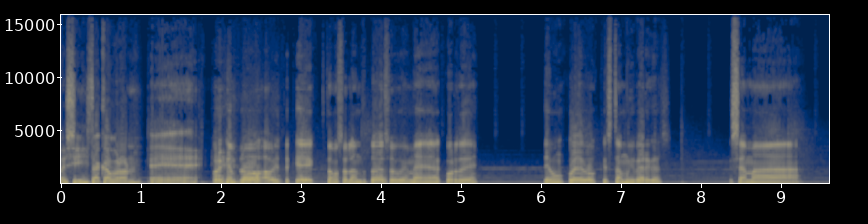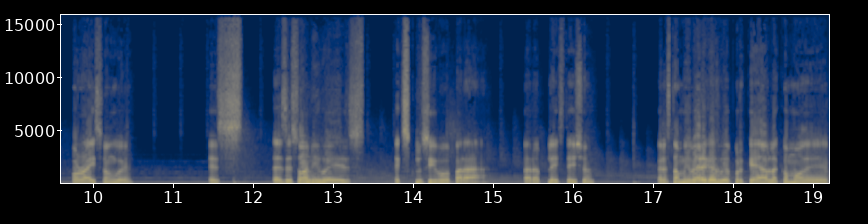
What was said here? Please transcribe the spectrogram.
Pues sí, está cabrón. Eh, Por ejemplo, ahorita que estamos hablando de todo eso, güey, me acordé de un juego que está muy vergas. Que se llama Horizon, güey. Es, es de Sony, güey. Es exclusivo para, para PlayStation. Pero está muy vergas, güey, porque habla como de.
